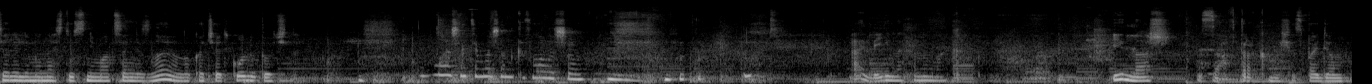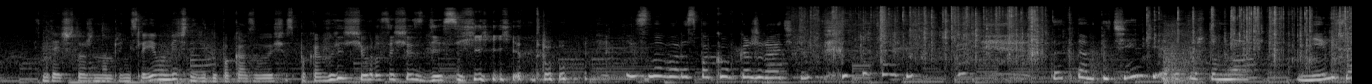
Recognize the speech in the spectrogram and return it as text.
Взяли ли мы Настю сниматься, не знаю, но качать Колю точно. Маша Тимошенко с малышом. Алина Ханумак. И наш завтрак. Мы сейчас пойдем смотреть, что же нам принесли. Я вам вечно еду показываю. Сейчас покажу еще раз, еще здесь еду. И снова распаковка жрачки. Так, там печеньки. Это то, что мне нельзя.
